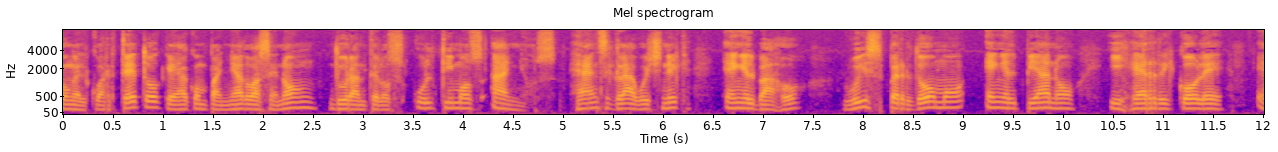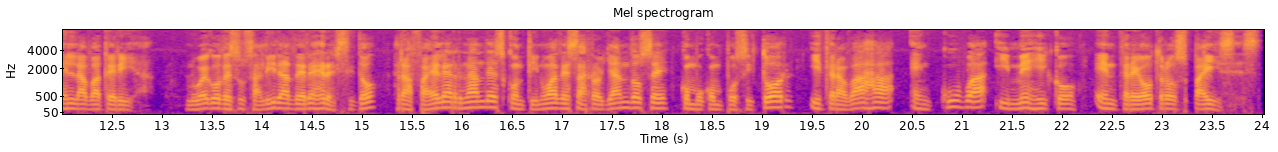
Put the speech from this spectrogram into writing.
con el cuarteto que ha acompañado a Zenón durante los últimos años. Hans Glawischnik en el bajo, Luis Perdomo en el piano y Henry Cole en la batería. Luego de su salida del ejército, Rafael Hernández continúa desarrollándose como compositor y trabaja en Cuba y México, entre otros países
